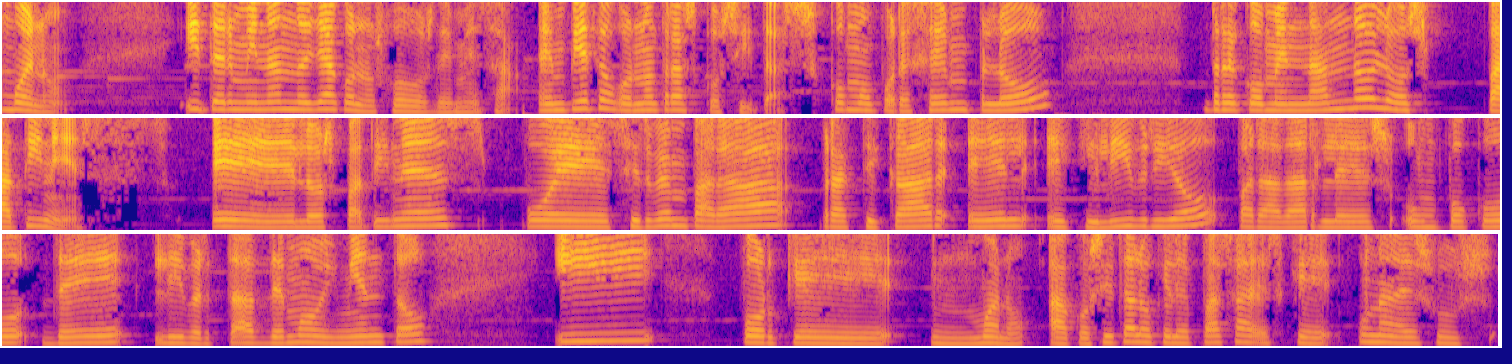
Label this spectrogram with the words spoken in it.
Bueno, y terminando ya con los juegos de mesa. Empiezo con otras cositas, como por ejemplo recomendando los patines. Eh, los patines pues sirven para practicar el equilibrio, para darles un poco de libertad de movimiento y porque, mm, bueno, a Cosita lo que le pasa es que una de sus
